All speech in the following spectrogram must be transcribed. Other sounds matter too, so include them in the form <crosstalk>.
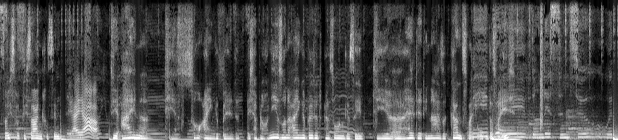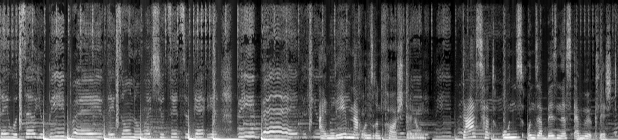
Soll ich es wirklich sagen, Christine? Ja, ja. Die eine, die ist so eingebildet. Ich habe noch nie so eine eingebildete Person gesehen. Die äh, hält ja die Nase ganz weit oben. Das war ich. Ein Leben nach unseren Vorstellungen. Das hat uns unser Business ermöglicht.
